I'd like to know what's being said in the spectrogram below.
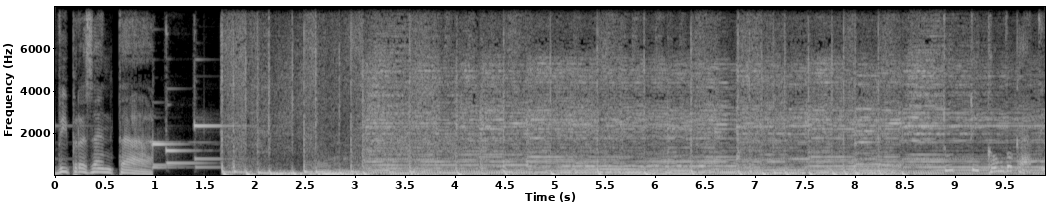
vi presenta Tutti convocati.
